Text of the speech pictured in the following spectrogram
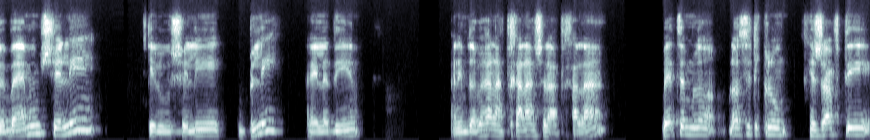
ובימים שלי, כאילו שלי בלי הילדים, אני מדבר על ההתחלה של ההתחלה, בעצם לא, לא עשיתי כלום. ישבתי,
